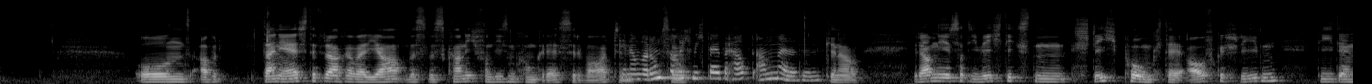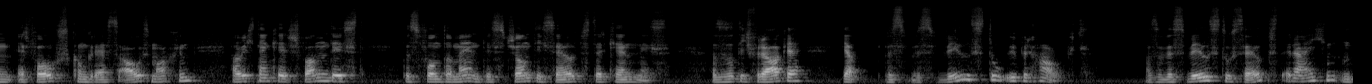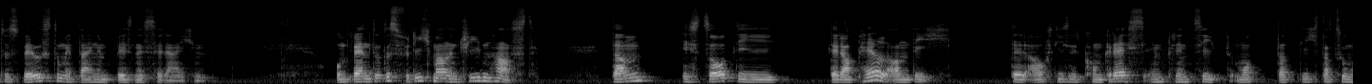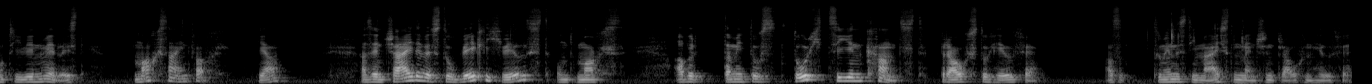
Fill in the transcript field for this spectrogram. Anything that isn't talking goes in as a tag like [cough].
Und, aber deine erste Frage wäre ja, was, was kann ich von diesem Kongress erwarten? Genau, warum soll so, ich mich da überhaupt anmelden? Genau. Wir haben hier so die wichtigsten Stichpunkte aufgeschrieben, die den Erfolgskongress ausmachen. Aber ich denke, spannend ist, das Fundament ist schon die Selbsterkenntnis. Also so die Frage, ja, was, was willst du überhaupt? Also was willst du selbst erreichen und was willst du mit deinem Business erreichen? Und wenn du das für dich mal entschieden hast, dann ist so die, der Appell an dich, der auch dieser Kongress im Prinzip dich dazu motivieren will, ist, mach's einfach. Ja? Also entscheide, was du wirklich willst und mach's. Aber damit du es durchziehen kannst, brauchst du Hilfe. Also zumindest die meisten Menschen brauchen Hilfe.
